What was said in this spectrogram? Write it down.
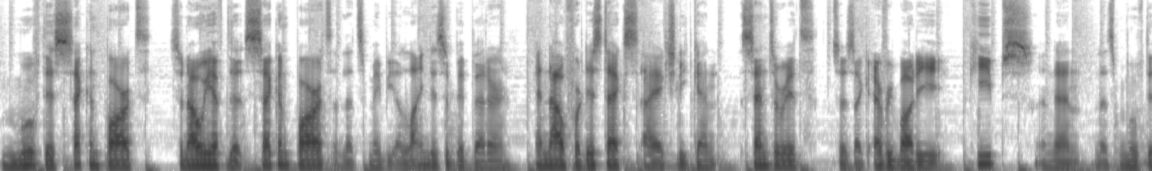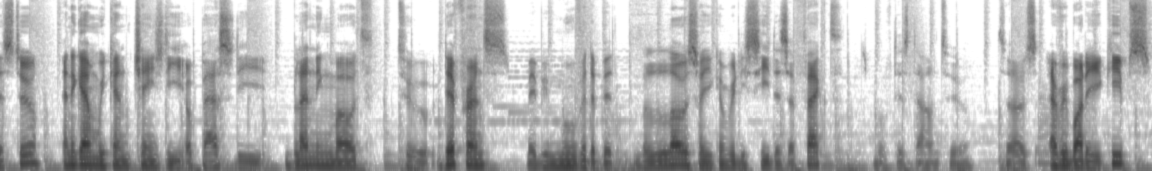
move this second part. So now we have the second part and let's maybe align this a bit better. And now for this text, I actually can center it. So it's like everybody keeps and then let's move this too. And again, we can change the opacity blending mode to difference, maybe move it a bit below so you can really see this effect. Move this down too. So everybody keeps.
